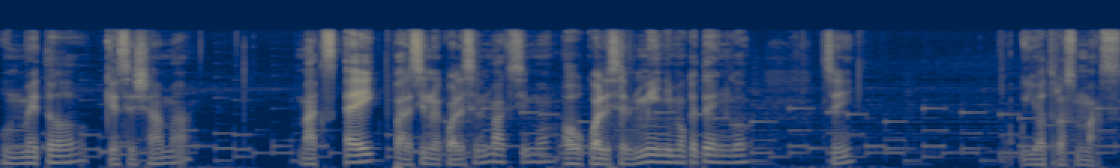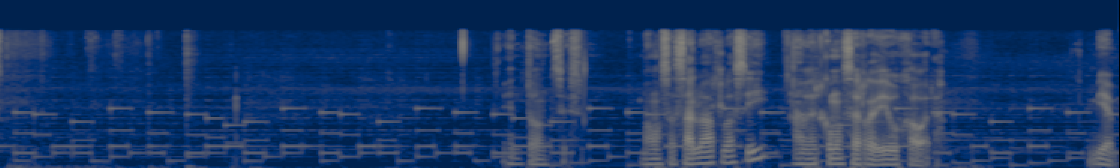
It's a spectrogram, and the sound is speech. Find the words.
un método que se llama max8 para decirme cuál es el máximo o cuál es el mínimo que tengo. ¿Sí? Y otros más. Entonces, vamos a salvarlo así, a ver cómo se redibuja ahora. Bien,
